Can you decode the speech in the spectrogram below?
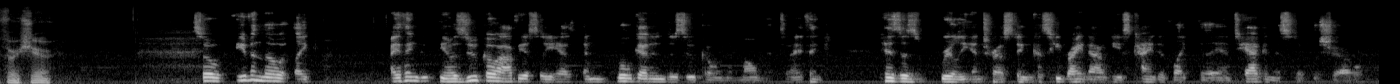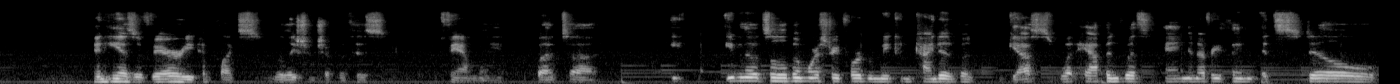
For sure. So even though like I think you know Zuko obviously has, and we'll get into Zuko in a moment. And I think his is really interesting because he right now he's kind of like the antagonist of the show, and he has a very complex relationship with his family. But uh, e- even though it's a little bit more straightforward, and we can kind of uh, guess what happened with Aang and everything, it's still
